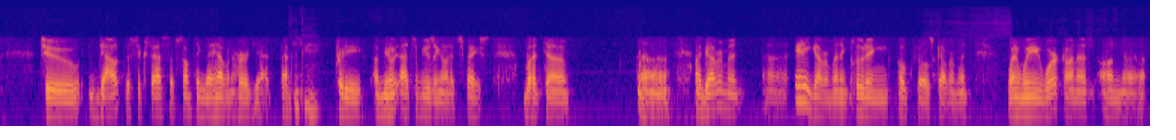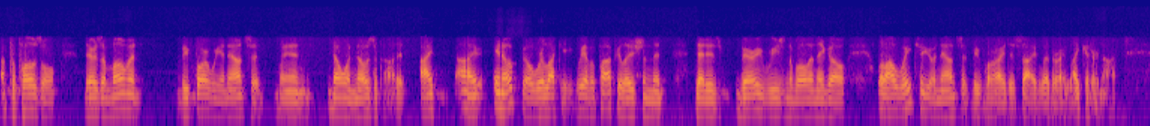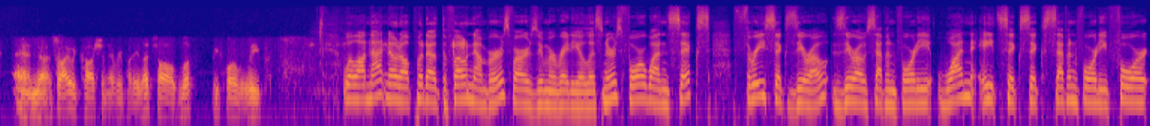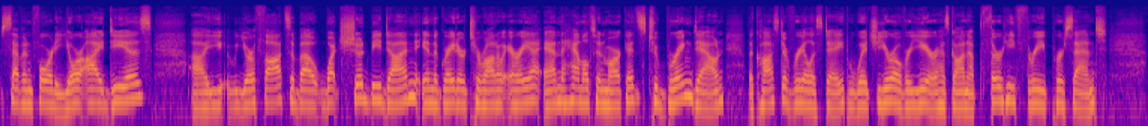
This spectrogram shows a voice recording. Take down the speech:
to doubt the success of something they haven't heard yet. That's okay. pretty. Amu- that's amusing on its face, but uh, uh, a government, uh, any government, including Oakville's government, when we work on a on a, a proposal, there's a moment before we announce it when no one knows about it. I I, in Oakville, we're lucky. We have a population that that is very reasonable, and they go, "Well, I'll wait till you announce it before I decide whether I like it or not." And uh, so I would caution everybody: let's all look before we leap. Well, on that note, I'll put out the phone numbers for our Zoomer radio listeners 416 360 0740 1 866 740 4740. Your ideas, uh, you, your thoughts about what should be done in the greater Toronto area and the Hamilton markets to bring down the cost of real estate, which year over year has gone up 33%.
